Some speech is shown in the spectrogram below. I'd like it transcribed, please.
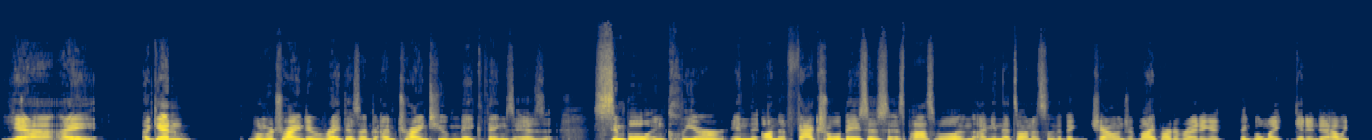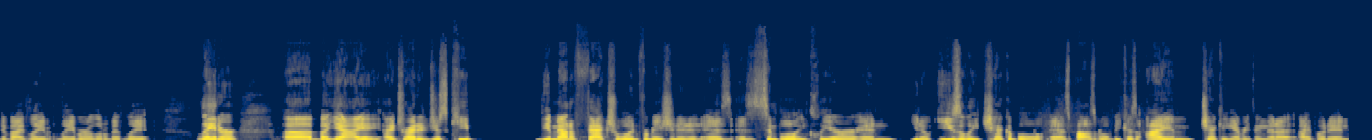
Yeah, I again when we're trying to write this, I'm I'm trying to make things as simple and clear in the, on the factual basis as possible. And I mean that's honestly the big challenge of my part of writing. I think we'll might get into how we divide labor, labor a little bit late later. Uh, but yeah, I I try to just keep the amount of factual information in it as as simple and clear and you know easily checkable as possible because I am checking everything that I, I put in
